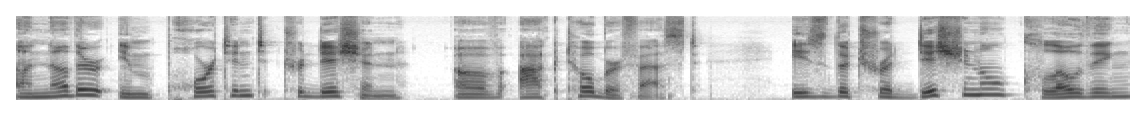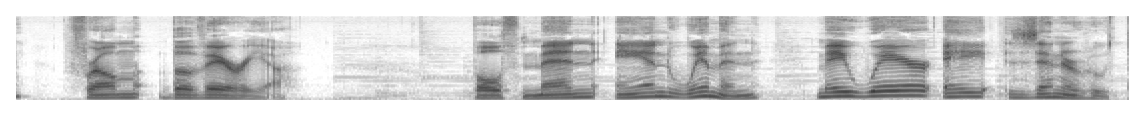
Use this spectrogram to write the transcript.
Another important tradition of Oktoberfest is the traditional clothing from Bavaria. Both men and women may wear a Zehnerhut.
